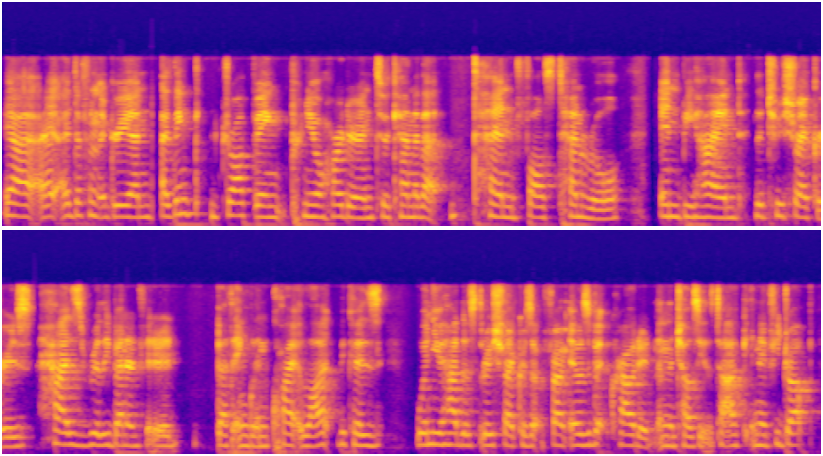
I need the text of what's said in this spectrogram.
Yeah, I, I, definitely agree. And I think dropping Pernille Harder into kind of that 10 false 10 role in behind the two strikers has really benefited Beth England quite a lot because when you had those three strikers up front, it was a bit crowded in the Chelsea's attack. And if you drop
